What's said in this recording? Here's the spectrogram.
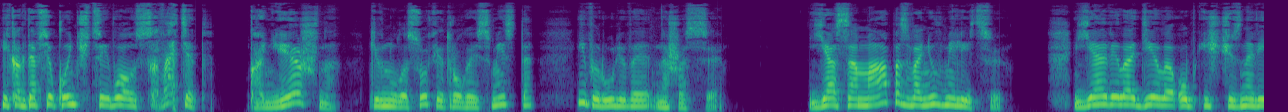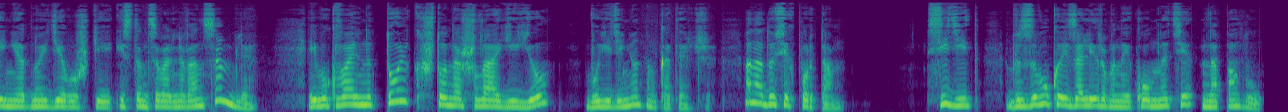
И когда все кончится, его схватят?» «Конечно!» — кивнула Софья, трогаясь с места и выруливая на шоссе. «Я сама позвоню в милицию. Я вела дело об исчезновении одной девушки из танцевального ансамбля, и буквально только что нашла ее в уединенном коттедже. Она до сих пор там. Сидит в звукоизолированной комнате на полу.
